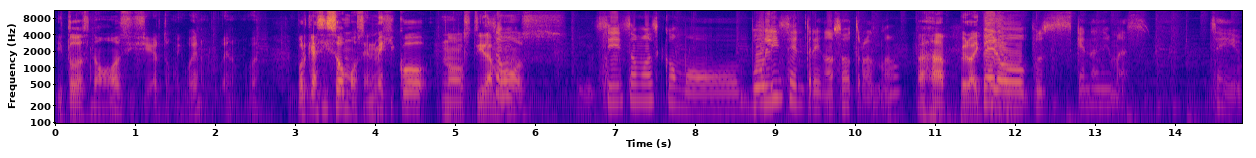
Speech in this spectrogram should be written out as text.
Y todos, no, sí es cierto, muy bueno, muy bueno, muy bueno. Porque así somos, en México nos tiramos... Sí, somos como bullies entre nosotros, ¿no? Ajá, pero hay cosas- Pero pues que nadie más se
